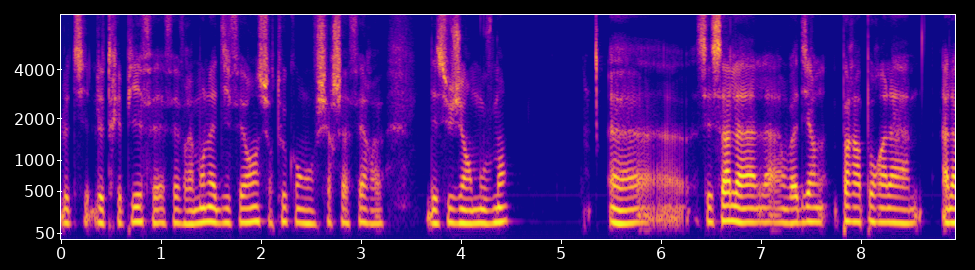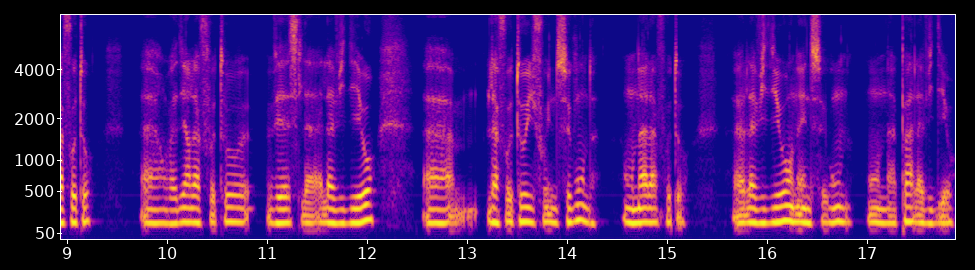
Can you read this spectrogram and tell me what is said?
le, trépied fait, vraiment la différence, surtout quand on cherche à faire des sujets en mouvement. c'est ça, on va dire, par rapport à la, à la photo. Euh, on va dire la photo vs la, vidéo. Euh, la photo, il faut une seconde. On a la photo. Euh, la vidéo, on a une seconde. On n'a pas la vidéo.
